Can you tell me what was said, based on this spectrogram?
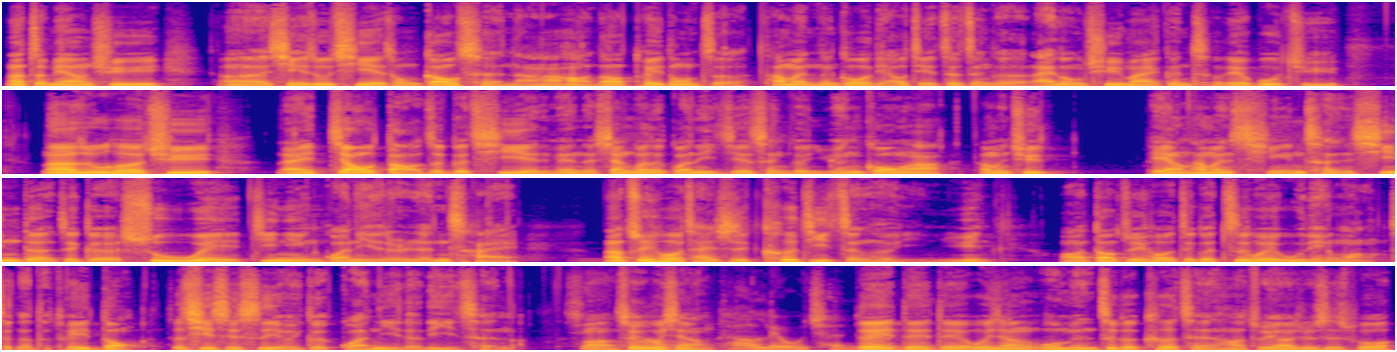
那怎么样去呃协助企业从高层啊哈到推动者，他们能够了解这整个来龙去脉跟策略布局，那如何去？来教导这个企业里面的相关的管理阶层跟员工啊，他们去培养他们形成新的这个数位经营管理的人才，那最后才是科技整合营运啊，到最后这个智慧物联网整个的推动，这其实是有一个管理的历程啊。啊，所以我想一套流程。对对对，我想我们这个课程哈，主要就是说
